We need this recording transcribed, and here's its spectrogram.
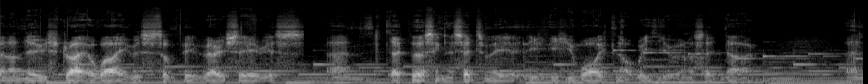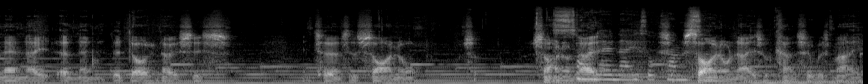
and I knew straight away it was something very serious. And the first thing they said to me, "Is your wife not with you?" And I said no. And then they, and then the diagnosis in terms of sinal, sinal, Sinonasal na- cancer. sinal nasal cancer was made.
